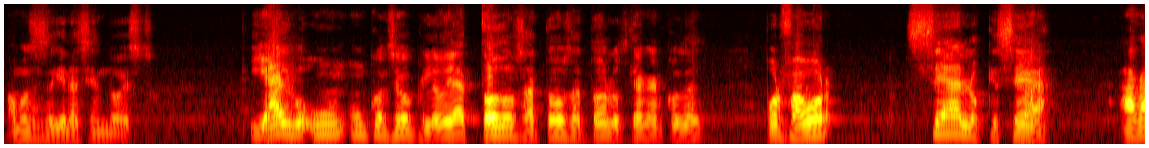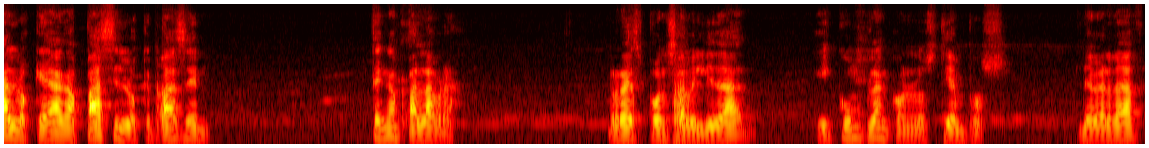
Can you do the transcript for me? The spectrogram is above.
vamos a seguir haciendo esto. Y algo, un, un consejo que le doy a todos, a todos, a todos los que hagan cosas, por favor, sea lo que sea, hagan lo que haga, pasen lo que pasen, tengan palabra, responsabilidad y cumplan con los tiempos. De verdad.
